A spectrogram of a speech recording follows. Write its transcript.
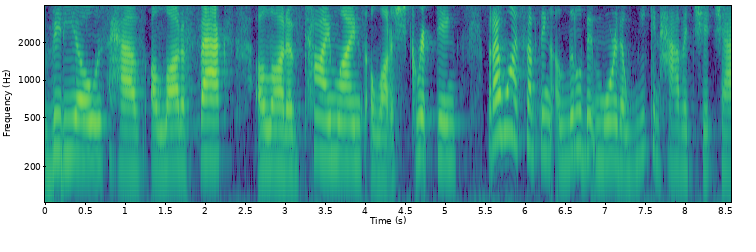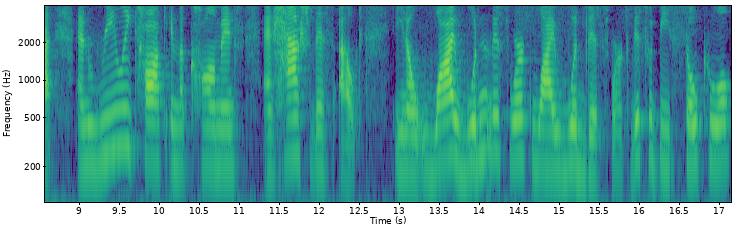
videos have a lot of facts, a lot of timelines, a lot of scripting. But I want something a little bit more that we can have a chit chat and really talk in the comments and hash this out. You know, why wouldn't this work? Why would this work? This would be so cool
